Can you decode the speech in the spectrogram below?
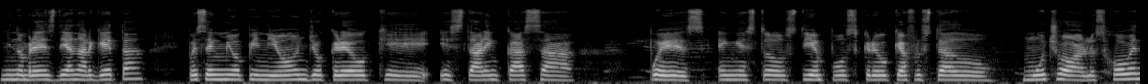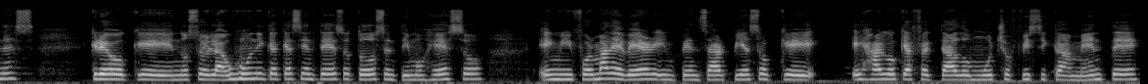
mi nombre es Diana Argueta. Pues en mi opinión, yo creo que estar en casa, pues en estos tiempos, creo que ha frustrado mucho a los jóvenes. Creo que no soy la única que siente eso, todos sentimos eso. En mi forma de ver y pensar, pienso que es algo que ha afectado mucho físicamente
